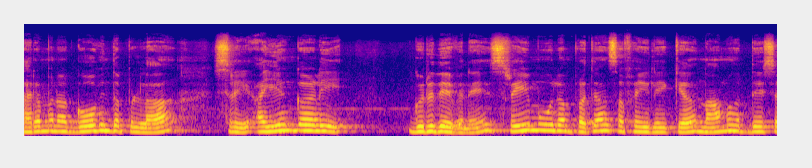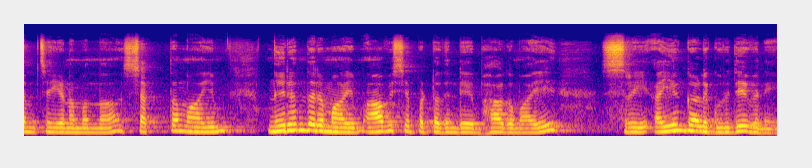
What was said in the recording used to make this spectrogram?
കരമന ഗോവിന്ദപിള്ള ശ്രീ അയ്യങ്കാളി ഗുരുദേവനെ ശ്രീമൂലം പ്രജാസഭയിലേക്ക് നാമനിർദ്ദേശം ചെയ്യണമെന്ന് ശക്തമായും നിരന്തരമായും ആവശ്യപ്പെട്ടതിന്റെ ഭാഗമായി ശ്രീ അയ്യങ്കാളി ഗുരുദേവനെ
